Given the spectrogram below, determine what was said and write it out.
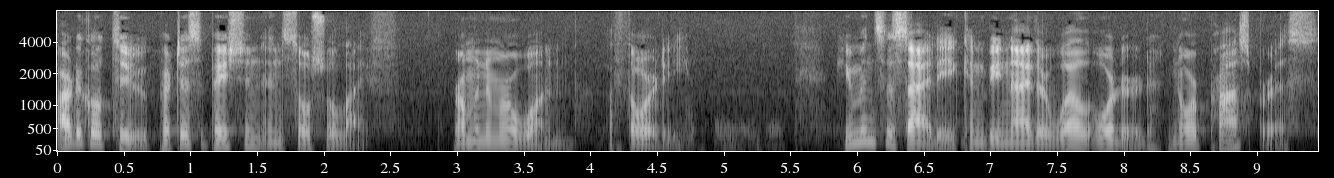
Article 2 Participation in Social Life. Roman number 1 Authority. Human society can be neither well ordered nor prosperous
